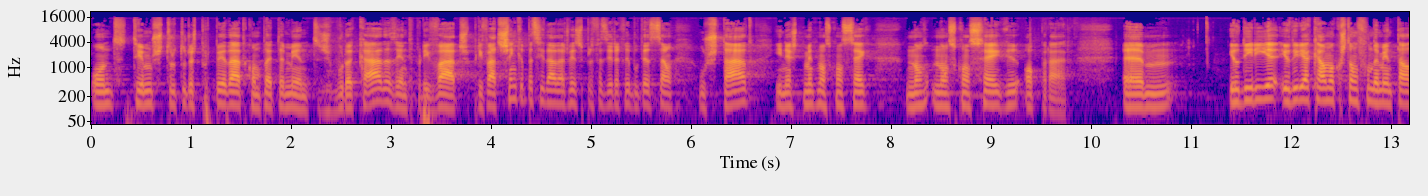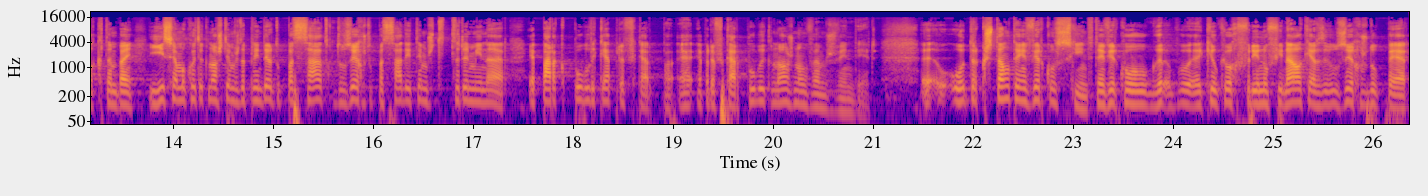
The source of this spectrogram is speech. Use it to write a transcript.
onde temos estruturas de propriedade completamente esburacadas entre privados, privados sem capacidade às vezes para fazer a reabilitação, o Estado, e neste momento não se consegue, não, não se consegue operar. Hum, eu diria, eu diria que há uma questão fundamental que também, e isso é uma coisa que nós temos de aprender do passado, dos erros do passado, e temos de terminar. É parque público, é para ficar, é, é para ficar público, nós não vamos vender. Uh, outra questão tem a ver com o seguinte, tem a ver com aquilo que eu referi no final, quer dizer, os erros do PER.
